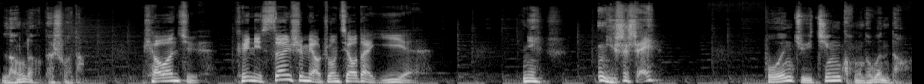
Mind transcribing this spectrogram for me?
冷冷的说道：“朴文举。”给你三十秒钟交代遗言。你，你是谁？朴文举惊恐的问道，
